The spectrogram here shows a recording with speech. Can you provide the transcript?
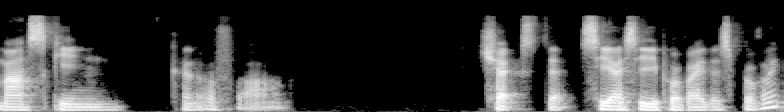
masking kind of uh, checks that CI/CD providers provide.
